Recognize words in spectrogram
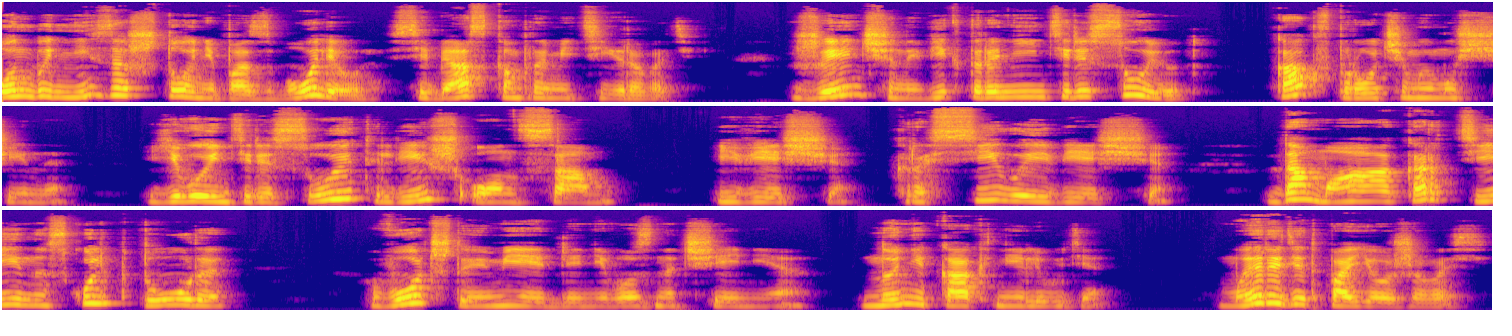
Он бы ни за что не позволил себя скомпрометировать. Женщины Виктора не интересуют, как, впрочем, и мужчины. Его интересует лишь он сам. И вещи, красивые вещи. Дома, картины, скульптуры. Вот что имеет для него значение, но никак не люди. Мередит поежилась.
